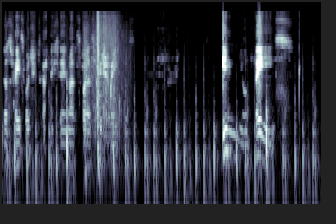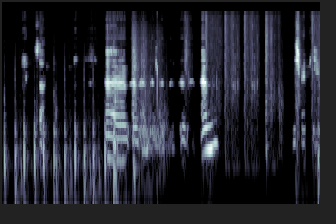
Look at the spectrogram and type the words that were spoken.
Das Face wollte ich jetzt gerade nicht sehen, weil das war das Fischface. In your face. So. Ähm, ähm, ähm, ähm, ähm, ähm, ähm. Nicht mehr viel.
